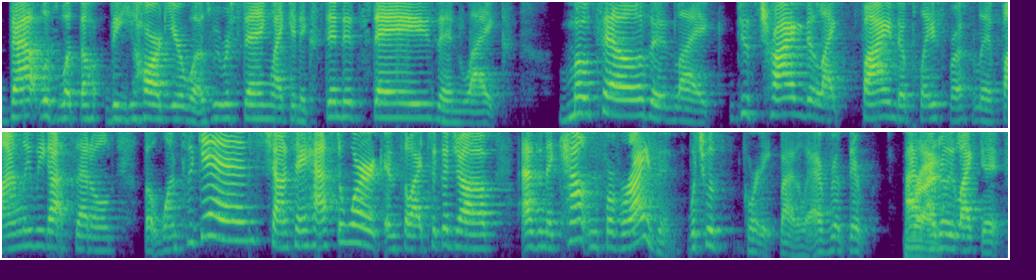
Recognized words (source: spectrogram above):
that was what the the hard year was. We were staying like in extended stays and like motels and like just trying to like find a place for us to live. Finally, we got settled. But once again, Chaunte has to work. And so I took a job as an accountant for Verizon, which was great, by the way. I, re- I, right. I really liked it.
